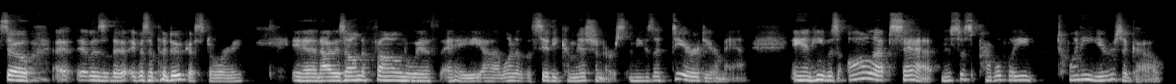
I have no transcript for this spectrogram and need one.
So uh, it was the it was a Paducah story, and I was on the phone with a uh, one of the city commissioners, and he was a dear dear man, and he was all upset. And This is probably 20 years ago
